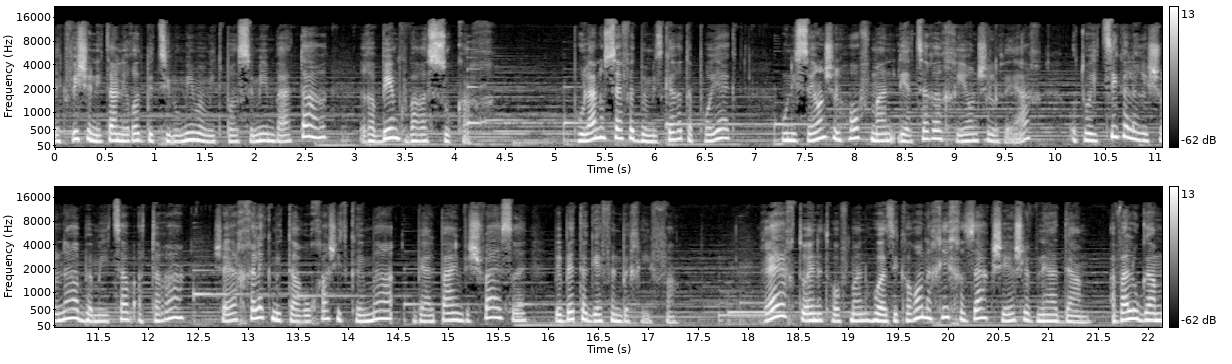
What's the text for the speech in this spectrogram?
וכפי שניתן לראות בצילומים המתפרסמים באתר, רבים כבר עשו כך. פעולה נוספת במסגרת הפרויקט הוא ניסיון של הופמן לייצר ארכיון של ריח, אותו הציגה לראשונה במיצב עטרה, שהיה חלק מתערוכה שהתקיימה ב-2017 בבית הגפן בחיפה. ריח, טוענת הופמן, הוא הזיכרון הכי חזק שיש לבני אדם, אבל הוא גם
